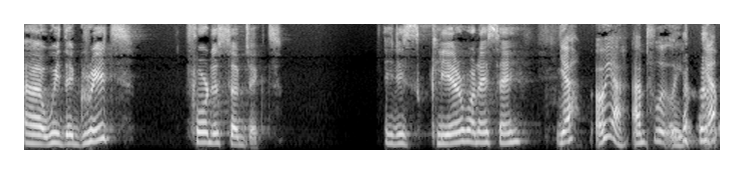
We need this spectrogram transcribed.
uh, with a grid for the subject. It is clear what I say? Yeah. Oh, yeah. Absolutely. Yep.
